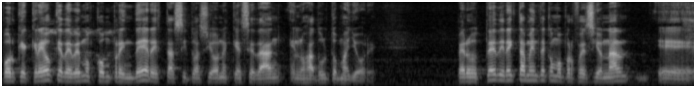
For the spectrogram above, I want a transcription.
Porque creo que debemos comprender estas situaciones que se dan en los adultos mayores. Pero usted directamente como profesional eh,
